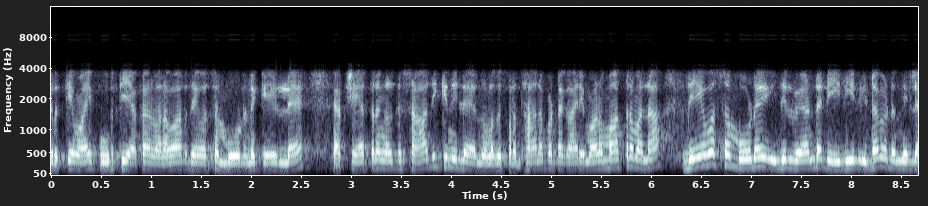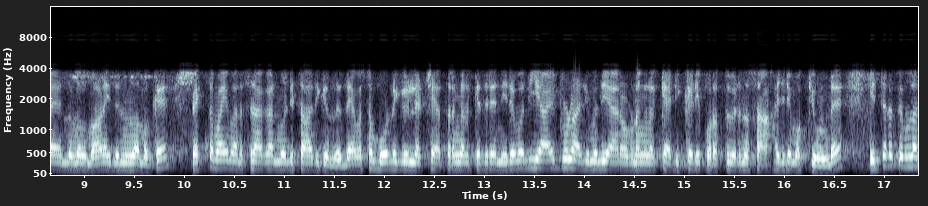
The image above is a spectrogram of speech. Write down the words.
കൃത്യമായി പൂർത്തിയാക്കാൻ മലബാർ ദേവസ്വം ബോർഡിന് കീഴിലെ ക്ഷേത്രങ്ങൾക്ക് സാധിക്കുന്നില്ല എന്നുള്ളത് പ്രധാനപ്പെട്ട കാര്യമാണ്. മാത്രമല്ല ദേവസ്വം ബോർഡ് ഇതിൽ വേണ്ട രീതിയിൽ ഇടപെടുന്നില്ല എന്നുള്ളതുമാണ് ഇതിൽ നിന്ന് നമുക്ക് വ്യക്തമായി മനസ്സിലാക്കാൻ വേണ്ടി സാധിക്കുന്നത്. ദേവസ്വം ബോർഡിന് കീഴിലെ ക്ഷേത്രങ്ങൾക്കെതിരെ നിരവധിയായിട്ടുള്ള അഴിമതി ആരോപണങ്ങളൊക്കെ അടിക്കടി പുറത്തു വരുന്ന സാഹചര്യമൊക്കെ ഉണ്ട് ഇത്തരത്തിലുള്ള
